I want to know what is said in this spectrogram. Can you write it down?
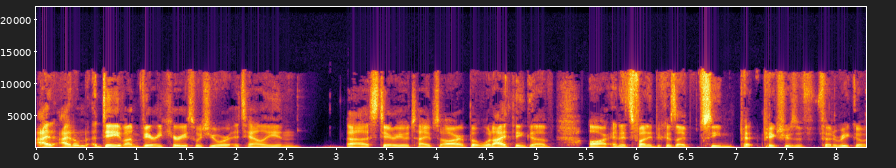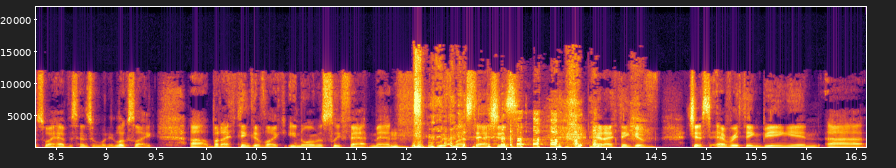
I I don't, Dave. I'm very curious what your Italian uh, stereotypes are, but what I think of are, and it's funny because I've seen pe- pictures of Federico, so I have a sense of what he looks like. Uh, but I think of like enormously fat men with mustaches, and I think of just everything being in uh,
